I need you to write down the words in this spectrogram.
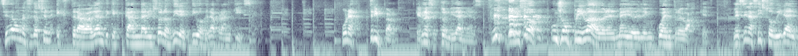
se daba una situación extravagante que escandalizó a los directivos de la franquicia. Una stripper, que no es Stormy Daniels, realizó un show privado en el medio del encuentro de básquet. La escena se hizo viral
